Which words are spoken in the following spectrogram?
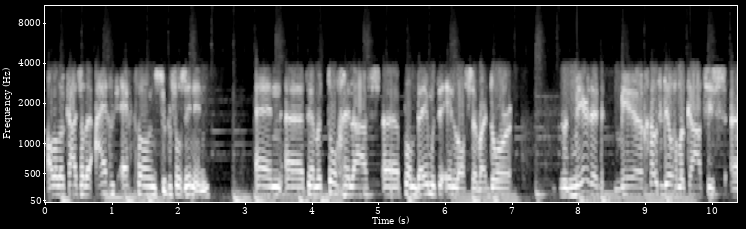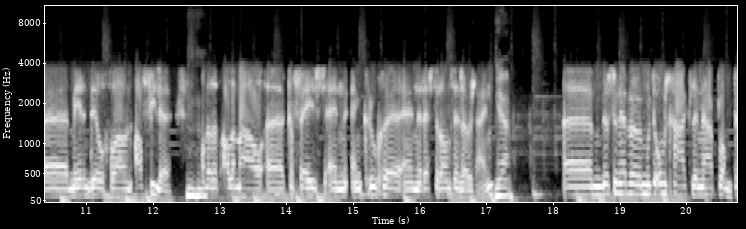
Alle locaties hadden eigenlijk echt gewoon super veel zin in. En eh, toen hebben we toch helaas eh, plan B moeten inlossen, waardoor de meerde, meer, een grote deel van de locaties eh meer een deel gewoon afvielen. Omdat het allemaal eh, cafés en, en kroegen en restaurants en zo zijn. Ja. Ehm, dus toen hebben we moeten omschakelen naar plan B.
